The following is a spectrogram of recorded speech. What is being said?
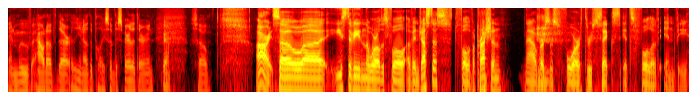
and move out of their, you know, the place of despair that they're in. Yeah. So All right. So uh, east of Eden, the world is full of injustice, full of oppression. Now, verses four through six, it's full of envy.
